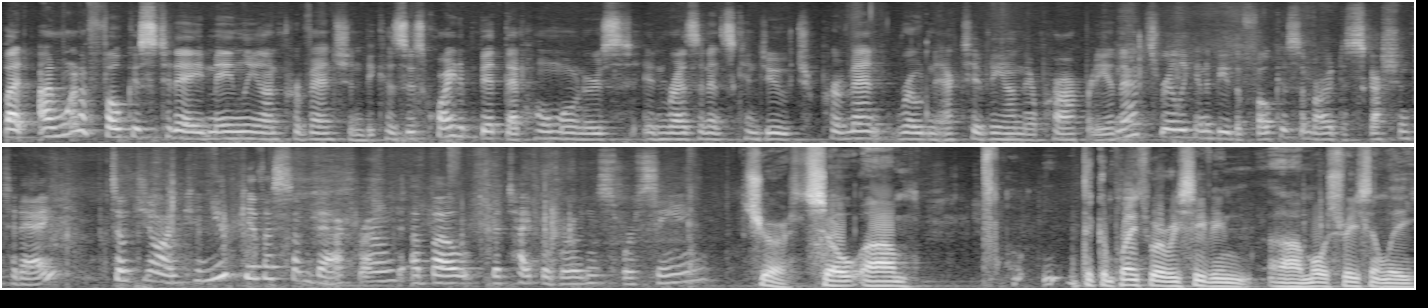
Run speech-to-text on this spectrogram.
But I want to focus today mainly on prevention because there's quite a bit that homeowners and residents can do to prevent rodent activity on their property. And that's really going to be the focus of our discussion today. So John, can you give us some background about the type of rodents we're seeing? Sure. So um, the complaints we're receiving uh, most recently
